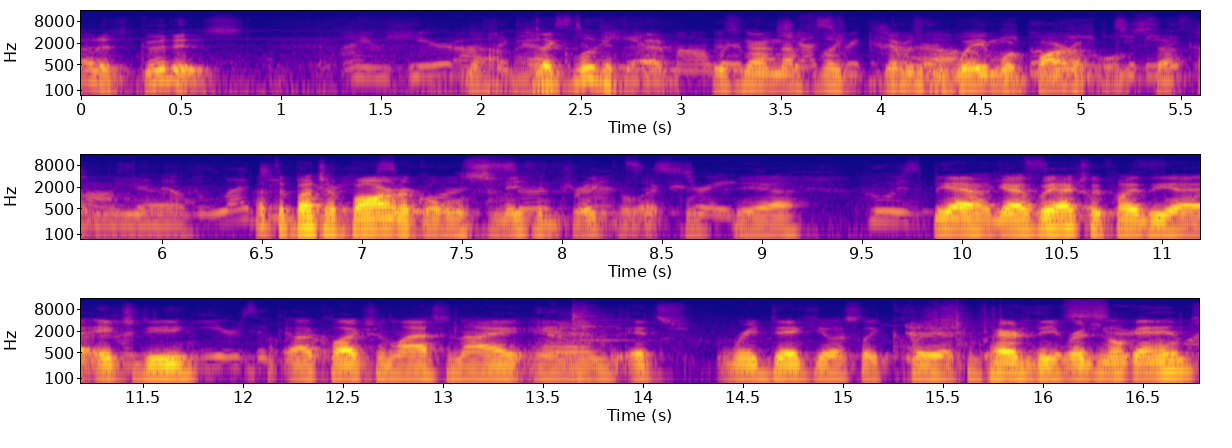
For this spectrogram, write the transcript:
Not as good as. I'm here No, off man. Like, look at that. There's not enough. Like, there was recovered way more we believe barnacle and stuff on the. coffin Uh, That's a bunch of barnacles. Nathan Drake collection. Yeah. who was Yeah, guys, we actually played the uh, HD uh, collection last night, and it's ridiculously clear compared to the original games,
